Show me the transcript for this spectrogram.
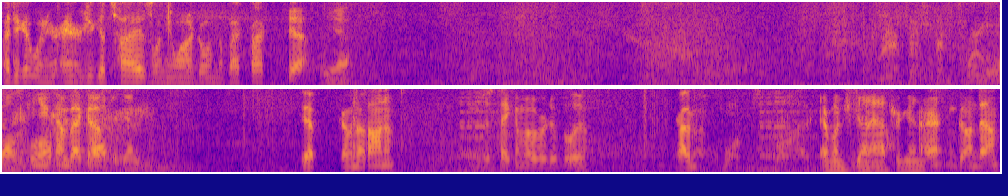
I think it when your energy gets high is when you want to go in the backpack. Yeah. Yeah. Bell Can you come back up? Again. Yep, coming And up. taunt him. And just take him over to blue. Got him. Everyone should go on Atrigan. Alright, I'm going down.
